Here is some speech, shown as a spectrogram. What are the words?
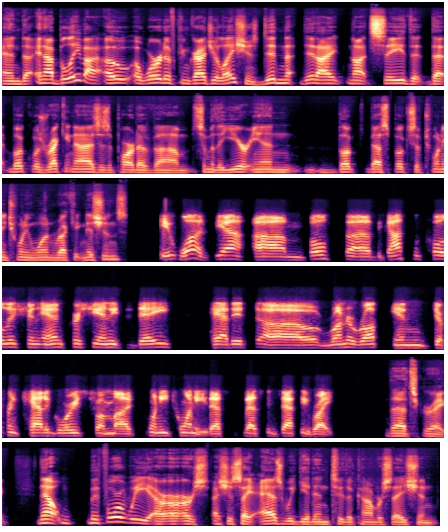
And uh, and I believe I owe a word of congratulations. Did not, did I not see that that book was recognized as a part of um, some of the year end book best books of 2021 recognitions? It was, yeah. Um, both uh, the Gospel Coalition and Christianity Today had it uh, runner up in different categories from 2020. Uh, that's that's exactly right. That's great. Now, before we, or, or I should say, as we get into the conversation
